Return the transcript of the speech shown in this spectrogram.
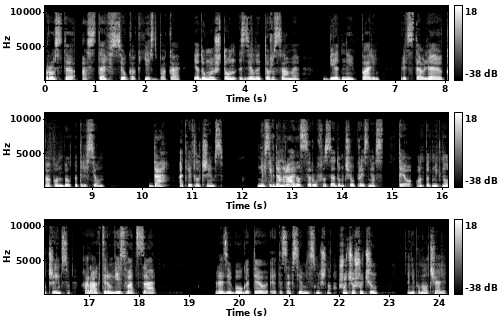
Просто оставь все как есть пока. Я думаю, что он сделает то же самое. Бедный парень. Представляю, как он был потрясен. «Да», — ответил Джеймс. «Мне всегда нравился Руфус», — задумчиво произнес Тео. Он подмигнул Джеймсу. «Характером весь в отца». «Ради бога, Тео, это совсем не смешно». «Шучу, шучу». Они помолчали.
